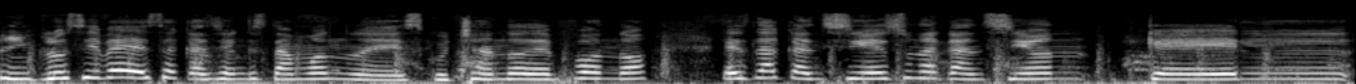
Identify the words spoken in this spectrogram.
Inclusive esa canción que estamos eh, escuchando de fondo es la canción es una canción que él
